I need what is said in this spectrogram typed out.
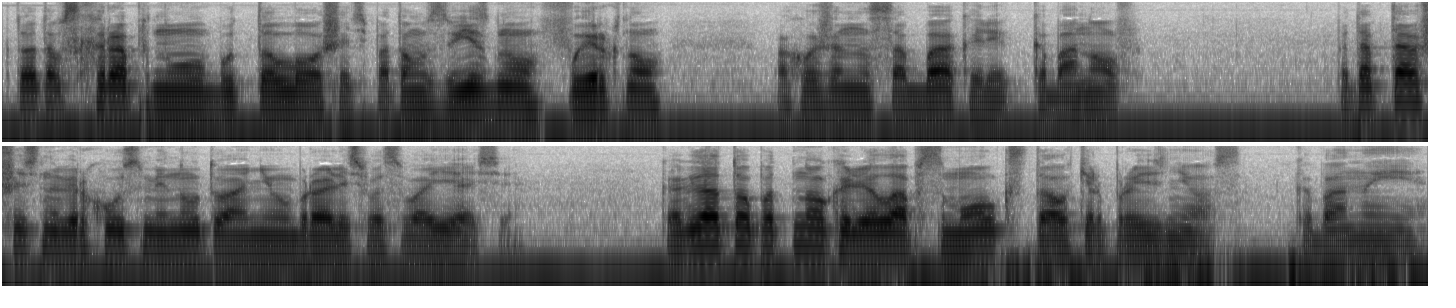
Кто-то всхрапнул, будто лошадь, потом взвизгнул, фыркнул. Похоже на собак или кабанов. Потоптавшись наверху с минуту, они убрались во свояси. Когда топот ног или лап смолк, сталкер произнес. «Кабаны!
